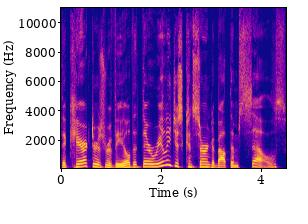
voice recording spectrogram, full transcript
the characters reveal that they're really just concerned about themselves.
